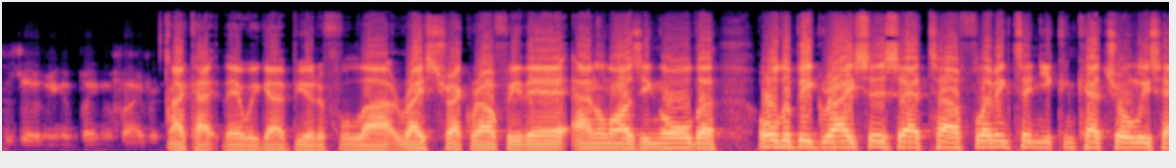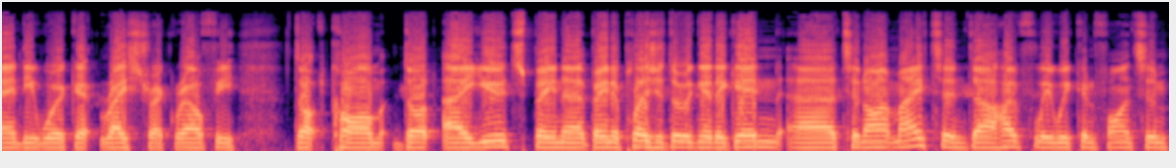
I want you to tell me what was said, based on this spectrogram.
deserving of being a favourite. Okay, there we go. Beautiful uh, racetrack, Ralphy. There, analysing all the all the big races at uh, Flemington. You can catch all his handiwork at racetrackralphy.com.au. It's been a, been a pleasure doing it again uh, tonight, mate, and uh, hopefully we can find some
